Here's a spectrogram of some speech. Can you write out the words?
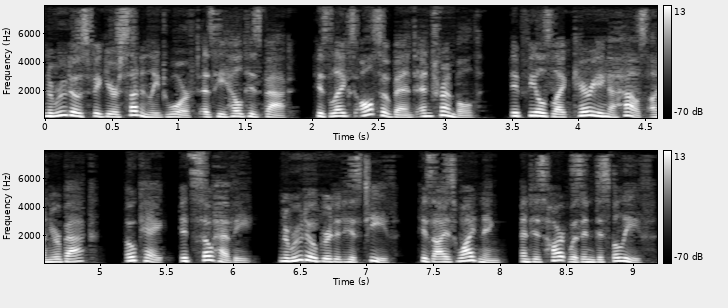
Naruto's figure suddenly dwarfed as he held his back. His legs also bent and trembled. It feels like carrying a house on your back. Okay, it's so heavy. Naruto gritted his teeth, his eyes widening, and his heart was in disbelief.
